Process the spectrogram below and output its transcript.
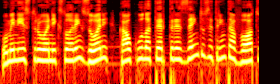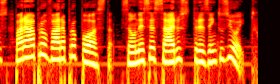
O ministro Onyx Lorenzoni calcula ter 330 votos para aprovar a proposta. São necessários 308.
